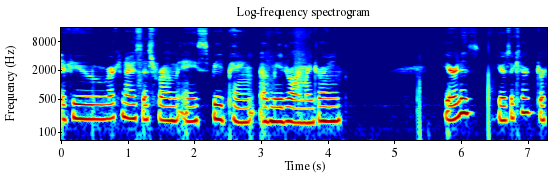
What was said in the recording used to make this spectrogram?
if you recognize this from a speed paint of me drawing my dream, here it is. Here's a character.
